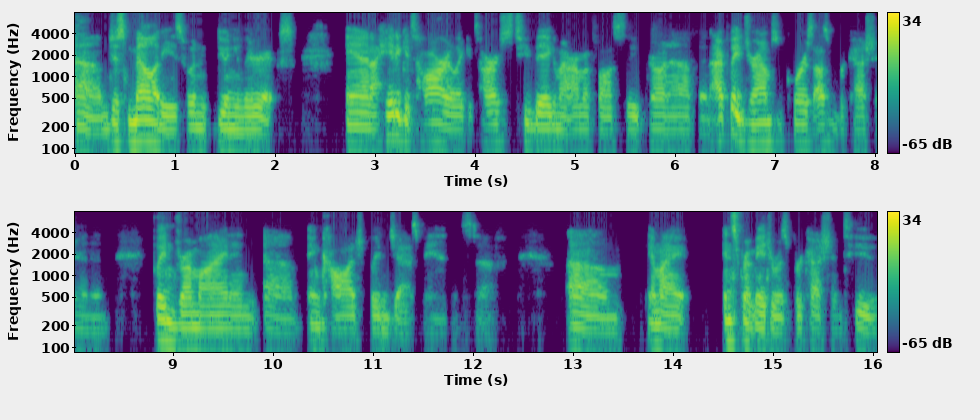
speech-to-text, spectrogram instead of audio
um, just melodies wouldn't do any lyrics. And i hated guitar like guitar's just too big and my arm would fall asleep growing up. And i played drums of course i was in percussion and played in drumline and um, in college played in jazz band and stuff um, and my instrument major was percussion too.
